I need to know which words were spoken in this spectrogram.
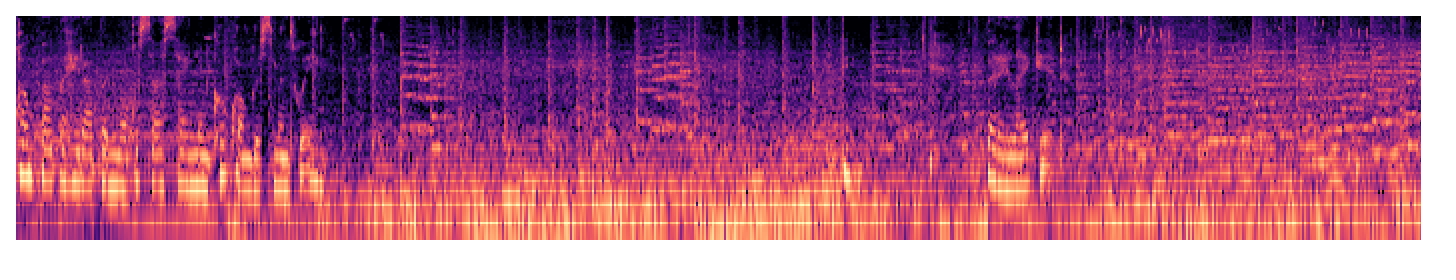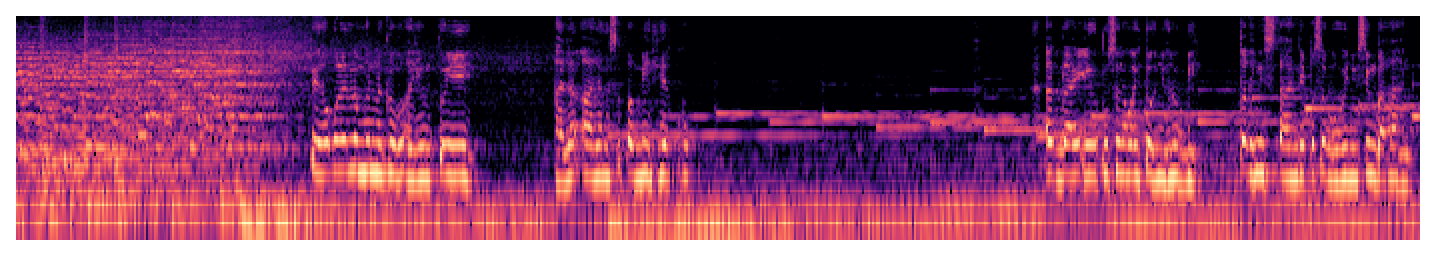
Mukhang papahirapan mo ako sa assignment ko, Congressman Dwayne. But I like it. Kaya ko lang naman nagawa yun, Toy. eh. Alang-alang sa pamilya ko. At dahil inutusan ako ni Tonyo Ruby, pati ni Stanley pa sabuhin yung simbahan.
